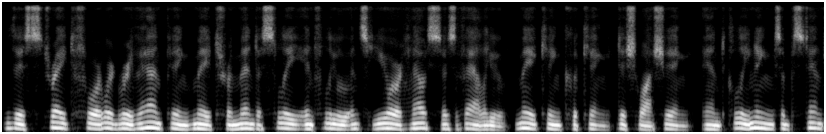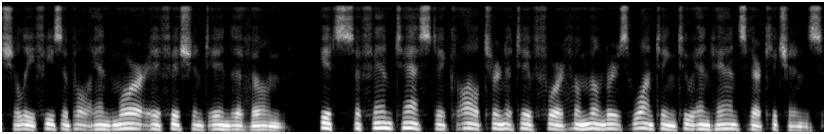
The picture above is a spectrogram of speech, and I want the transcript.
This straightforward revamping may tremendously influence your house's value, making cooking, dishwashing, and cleaning substantially feasible and more efficient in the home. It's a fantastic alternative for homeowners wanting to enhance their kitchens.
